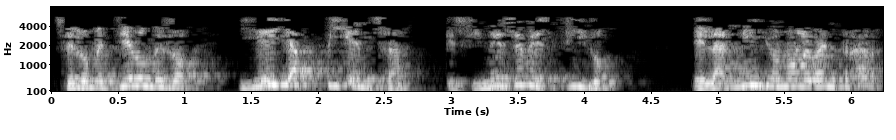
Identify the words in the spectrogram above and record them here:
Se lo metieron de. Y ella piensa que sin ese vestido, el anillo no le va a entrar.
